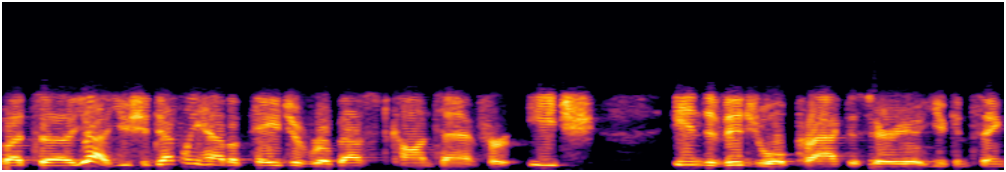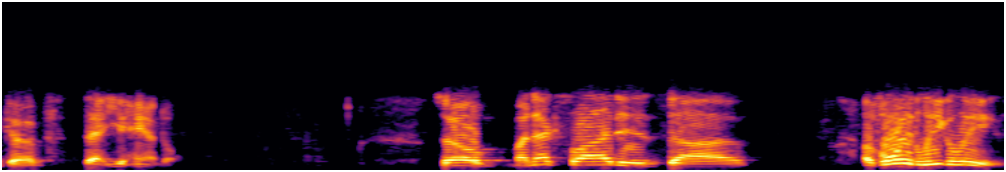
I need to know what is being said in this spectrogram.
but uh, yeah, you should definitely have a page of robust content for each individual practice area you can think of that you handle. So my next slide is uh, avoid legalese.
